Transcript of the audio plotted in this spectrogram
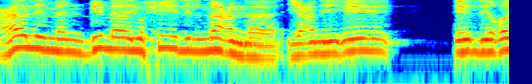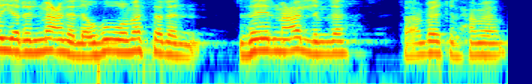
عالما بما يحيل المعنى. يعني إيه, إيه اللي يغير المعنى لو هو مثلا زي المعلم ده تعباك الحمام.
